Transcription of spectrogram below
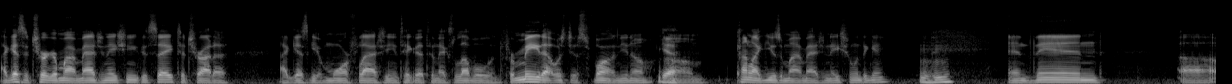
I guess it triggered my imagination, you could say, to try to, I guess, get more flashy and take that to the next level. And for me, that was just fun, you know. Yeah. Um, kind of like using my imagination with the game Mm-hmm. and then uh,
